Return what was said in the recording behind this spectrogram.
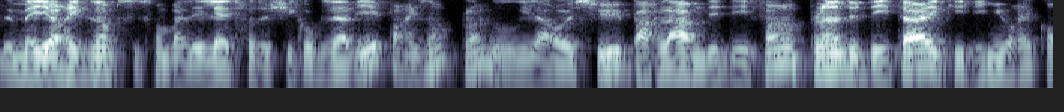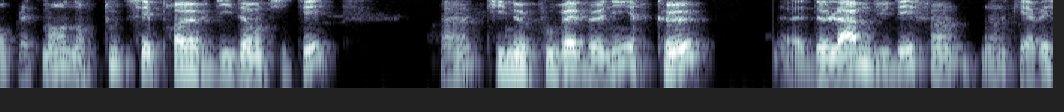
le meilleur exemple, ce sont bah, les lettres de Chico Xavier, par exemple, hein, où il a reçu par l'âme des défunts plein de détails qu'il ignorait complètement, donc toutes ces preuves d'identité hein, qui ne pouvaient venir que euh, de l'âme du défunt, hein, qui, avait,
